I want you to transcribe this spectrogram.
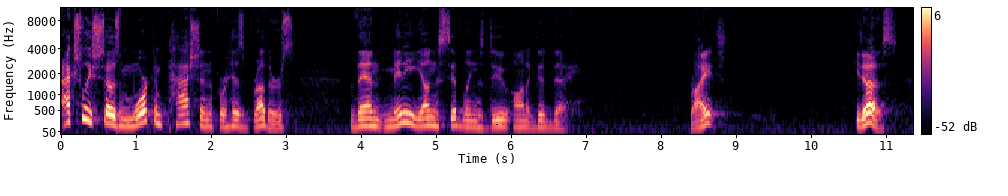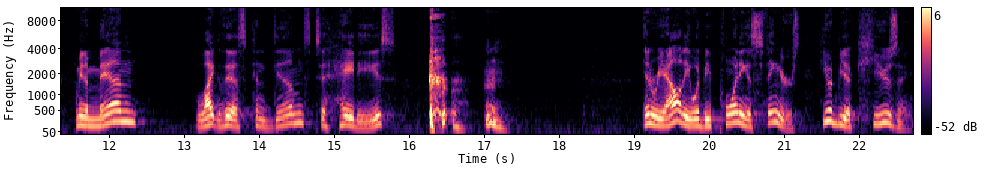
actually shows more compassion for his brothers than many young siblings do on a good day. Right? He does. I mean, a man like this, condemned to Hades, in reality would be pointing his fingers. He would be accusing.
